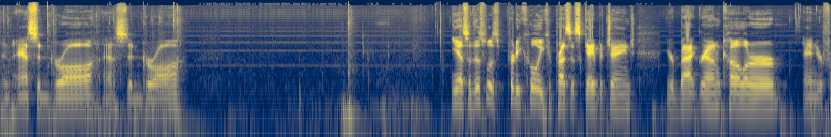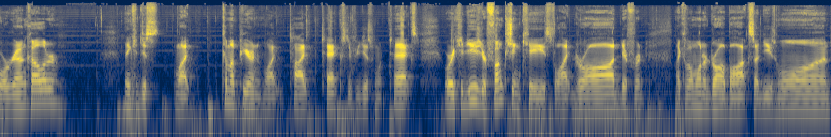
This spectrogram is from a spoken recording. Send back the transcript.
then Acid Draw, Acid Draw. Yeah, so this was pretty cool. You could press escape to change your background color and your foreground color. Then you could just like come up here and like type text if you just want text, or you could use your function keys to like draw different. Like if I want to draw a box, I'd use one,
